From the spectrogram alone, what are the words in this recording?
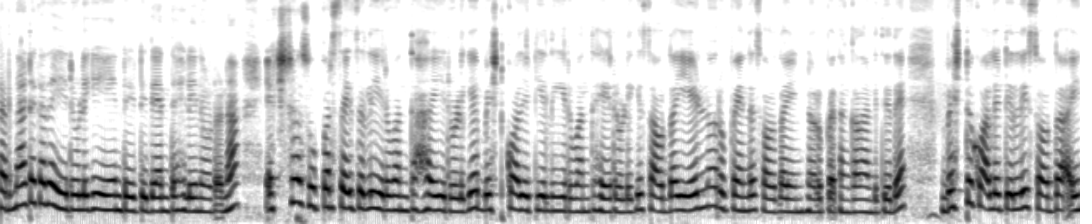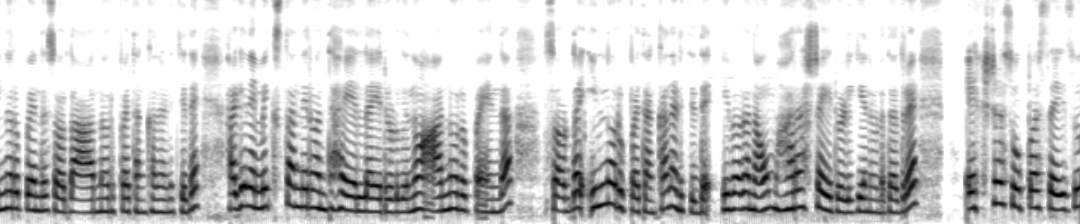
ಕರ್ನಾಟಕದ ಈರುಳ್ಳಿಗೆ ಏನು ರೇಟ್ ಇದೆ ಅಂತ ಹೇಳಿ ನೋಡೋಣ. ಎಕ್ಸ್ಟ್ರಾ ಸೂಪರ್ ಸೈಜಲ್ಲಿ ಇರುವಂತಹ ಈರುಳ್ಳಿಗೆ ಬೆಸ್ಟ್ ಕ್ವಾಲಿಟಿಯಲ್ಲಿ ಇರುವಂತಹ ಈರುಳ್ಳಿಗೆ ಸಾವಿರದ ಏಳ್ನೂರು ರೂಪಾಯಿಂದ ಸಾವಿರದ ಎಂಟುನೂರು ರೂಪಾಯಿ ತನಕ ನಡೀತಿದೆ. ಬೆಸ್ಟ್ ಕ್ವಾಲಿಟಿಯಲ್ಲಿ ಸಾವಿರದ ಐನೂರು ರೂಪಾಯಿಂದ ಸಾವಿರದ ಆರುನೂರು ರೂಪಾಯಿ ತನಕ ನಡೀತಿದೆ. ಹಾಗೆಯೇ ಮಿಕ್ಸ್ ತಂದಿರುವಂತಹ ಎಲ್ಲ ಈರುಳ್ಳಿಗೂ ಆರುನೂರು ರೂಪಾಯಿಂದ ಸಾವಿರದ ಇನ್ನೂರು ರೂಪಾಯಿ ತನಕ ನಡೀತಿದೆ. ಇವಾಗ ನಾವು ಮಹಾರಾಷ್ಟ್ರ ಈರುಳ್ಳಿಗೆ ನೋಡೋದಾದರೆ extra super size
